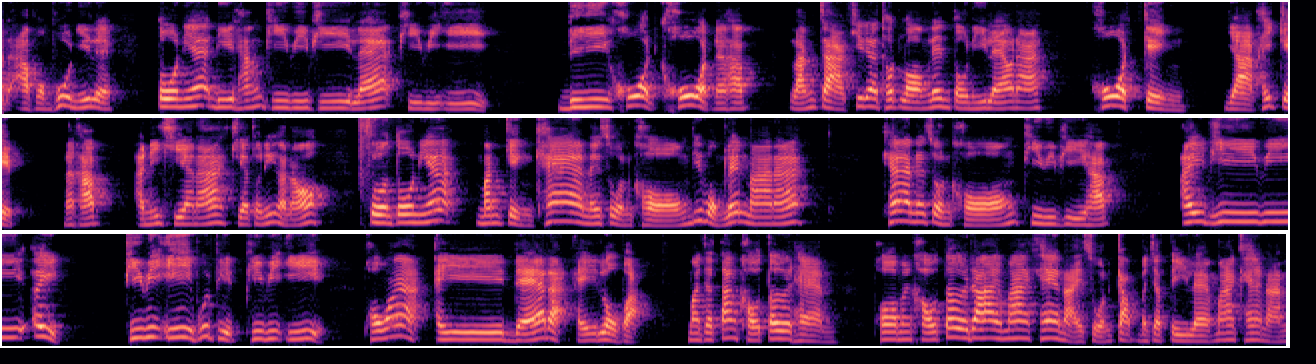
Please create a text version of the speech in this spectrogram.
ตรอะผมพูดนี้เลย ตัวนี้ดีทั้ง PVP และ PVE ดีโคตรโคตรนะครับ หลังจากที่ได้ทดลองเล่นตัวนี้แล้วนะ โคตรเก่งอยากให้เก็บนะครับ อันนี้เคลียร์นะเคลียร์ตัวนี้ก่อนเนาะส่วนตัวนี้มันเก่งแค่ในส่วนของที่ผมเล่นมานะ แค่ในส่วนของ PVP ครับ IPV เอ้ย PVE พูดผิด PVE เพราะว่าไอ้แดดอะไอ้หลบอะมันจะตั้งเคาน์เตอร์แทน พอมันเคาน์เตอร์ได้มากแค่ไหนสวนกลับมันจะตีแรงมากแค่นั้น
